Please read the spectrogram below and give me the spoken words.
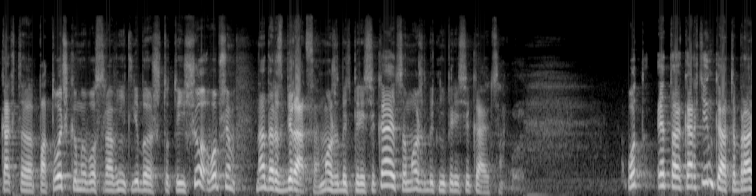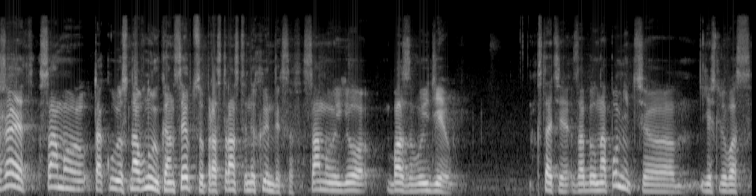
как-то по точкам его сравнить, либо что-то еще. В общем, надо разбираться. Может быть, пересекаются, может быть, не пересекаются. Вот эта картинка отображает самую такую основную концепцию пространственных индексов, самую ее базовую идею. Кстати, забыл напомнить, э, если у вас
